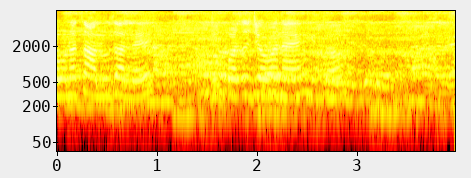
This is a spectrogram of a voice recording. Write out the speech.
जेवण चालू झालंय. दुपारचं जेवण आहे इथं.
